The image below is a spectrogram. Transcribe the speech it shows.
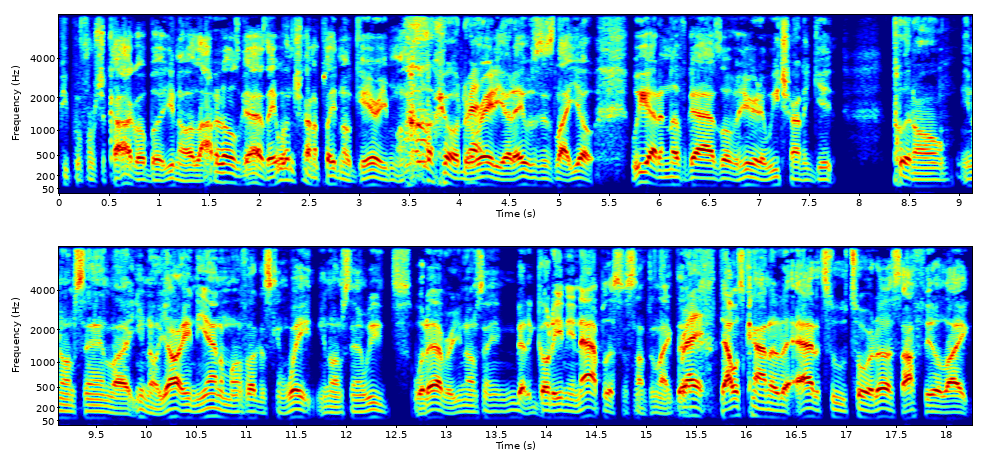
people from Chicago, but you know, a lot of those guys, they wasn't trying to play no Gary motherfucker on the right. radio. They was just like, yo, we got enough guys over here that we trying to get put on. You know what I'm saying? Like, you know, y'all Indiana motherfuckers can wait. You know what I'm saying? We whatever. You know what I'm saying? You better go to Indianapolis or something like that. Right. That was kind of the attitude toward us. I feel like.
